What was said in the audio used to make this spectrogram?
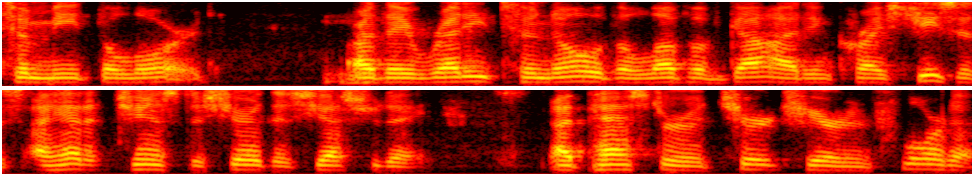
to meet the Lord? Are they ready to know the love of God in Christ Jesus? I had a chance to share this yesterday. I pastor a church here in Florida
